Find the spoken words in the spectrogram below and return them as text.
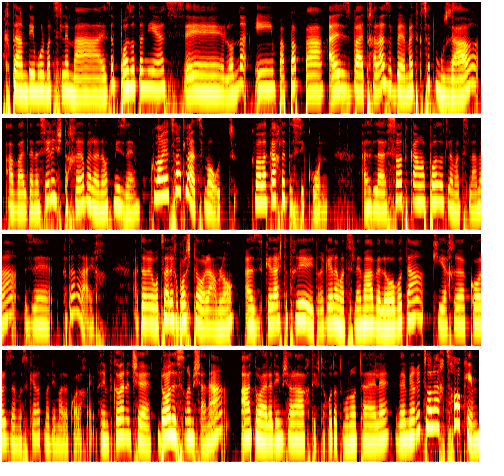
איך תעמדי מול מצלמה, איזה פוזות אני אעשה, לא נעים, פה פה פה. אז בהתחלה זה באמת קצת מוזר, אבל תנסי להשתחרר וליהנות מזה. כבר יצאת לעצמאות, כבר לקחת את הסיכון. אז לעשות כמה פוזות למצלמה זה קטן עלייך. את הרי רוצה לכבוש את העולם, לא? אז כדאי שתתחילי להתרגל למצלמה ולאהוב אותה, כי אחרי הכל זה מזכרת מדהימה לכל החיים. אני מתכוונת שבעוד 20 שנה, את או הילדים שלך תפתחו את התמונות האלה, והם יריצו עלייך צחוקים.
